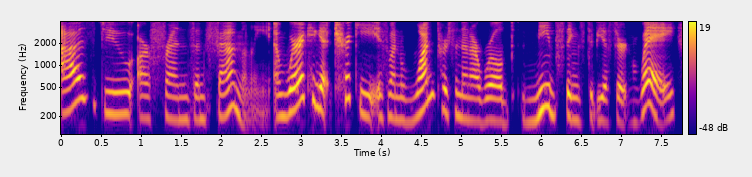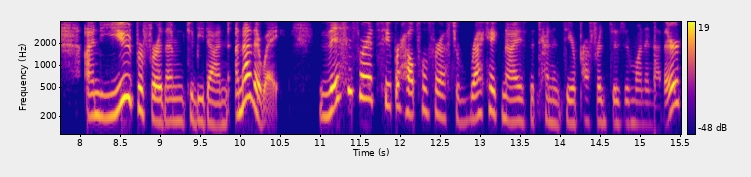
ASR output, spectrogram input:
as do our friends and family. And where it can get tricky is when one person in our world needs things to be a certain way and you'd prefer them to be done another way. This is where it's super helpful for us to recognize the tendency or preferences in one another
